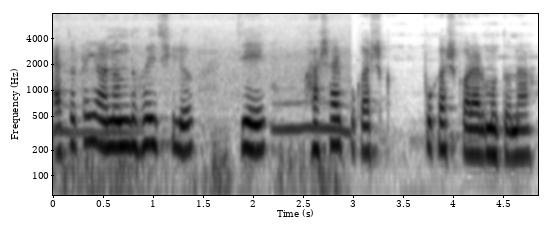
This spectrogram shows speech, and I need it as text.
এতটাই আনন্দ হয়েছিল যে ভাষায় প্রকাশ প্রকাশ করার মতো না।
